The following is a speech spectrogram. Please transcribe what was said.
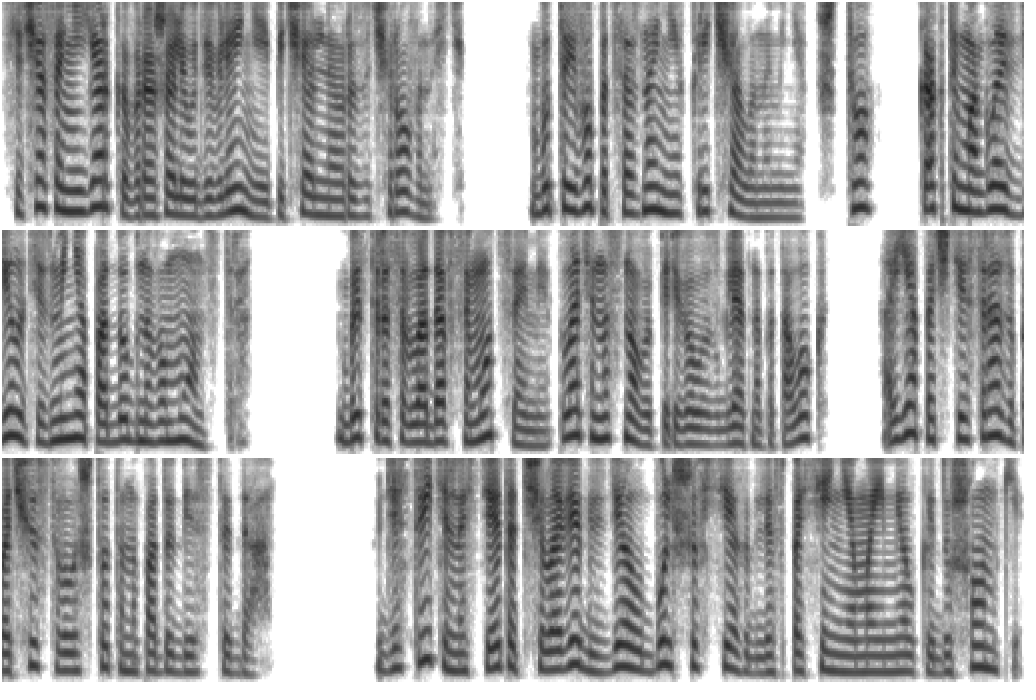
Сейчас они ярко выражали удивление и печальную разочарованность, будто его подсознание кричало на меня. «Что? Как ты могла сделать из меня подобного монстра? Быстро совладав с эмоциями, Платина снова перевел взгляд на потолок, а я почти сразу почувствовала что-то наподобие стыда. В действительности этот человек сделал больше всех для спасения моей мелкой душонки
